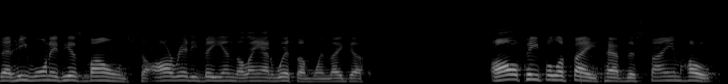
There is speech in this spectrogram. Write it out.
that he wanted his bones to already be in the land with them when they go. All people of faith have this same hope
